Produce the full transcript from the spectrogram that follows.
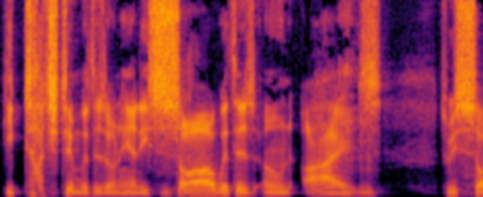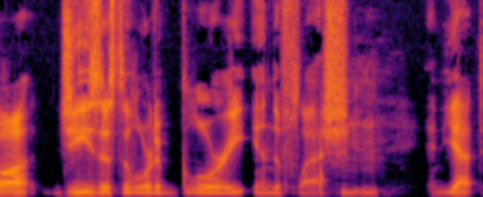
He touched him with his own hand. He Mm-hmm. saw with his own eyes. So he saw Jesus, the Lord of glory, in the flesh. Mm-hmm. And yet,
